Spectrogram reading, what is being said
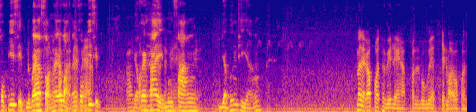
ครบยี่สิบหรือไม่ก็ส่งให้หวานให้ครบยี่สิบเดี๋ยวค่อยให้ มึงฟัง อย่าเพิ่งเถียงไม่แต่ก็โพสต์ทวิตเลยครับ คนรู้เวทเจ็ดร้อยกว่าคน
